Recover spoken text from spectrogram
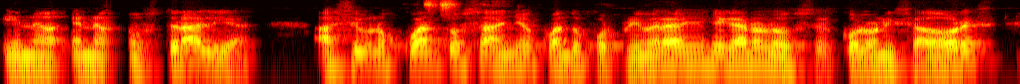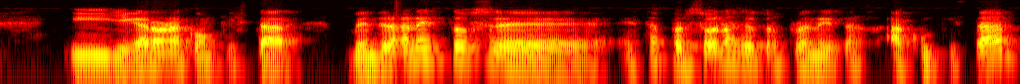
en, en Australia hace unos cuantos años, cuando por primera vez llegaron los colonizadores y llegaron a conquistar. ¿Vendrán estos, eh, estas personas de otros planetas a conquistar?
